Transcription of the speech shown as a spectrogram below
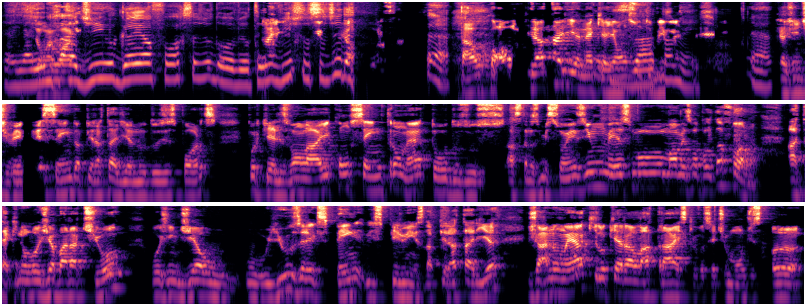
É, e aí então, o radinho acho... ganha força de novo. Eu tenho aí, visto isso direto. Tal qual a pirataria, né? Que aí é um assunto bem é. a gente vê crescendo a pirataria no dos esportes, porque eles vão lá e concentram, né, todas as transmissões em um mesmo, uma mesma plataforma. A tecnologia barateou, hoje em dia o, o user experience da pirataria já não é aquilo que era lá atrás, que você tinha um monte de spam,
